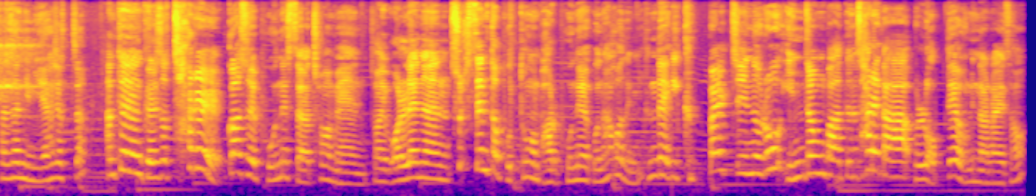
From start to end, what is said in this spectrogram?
하, 판사님 이해하셨죠? 암튼 그래서 차를 국가수에 보냈어요 처음엔. 저희 원래는 수리센터 보통은 바로 보내곤 하거든요. 근데 이 급발진으로 인정받은 사례가 별로 없대요 우리나라에서.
